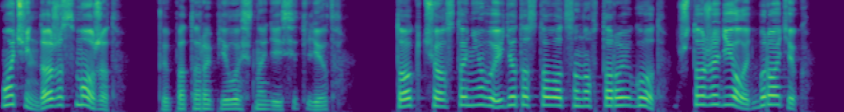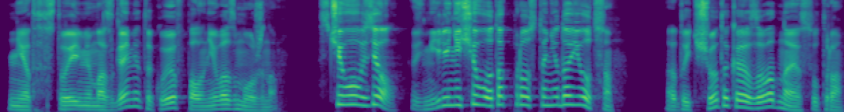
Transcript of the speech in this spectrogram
«Очень даже сможет». «Ты поторопилась на 10 лет». «Так часто не выйдет оставаться на второй год. Что же делать, братик?» Нет, с твоими мозгами такое вполне возможно. С чего взял? В мире ничего так просто не дается. А ты чё такая заводная с утра?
